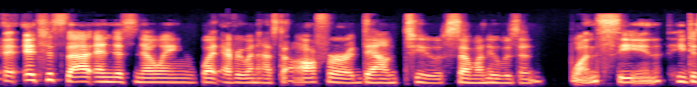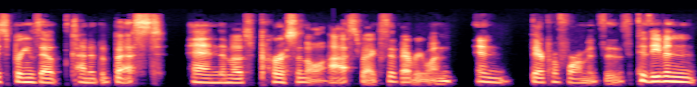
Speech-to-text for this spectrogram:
it, it's just that and just knowing what everyone has to offer down to someone who was in one scene. He just brings out kind of the best and the most personal aspects of everyone and their performances. Cause even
